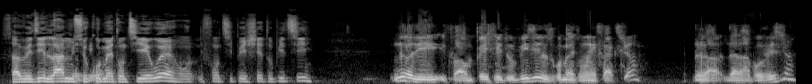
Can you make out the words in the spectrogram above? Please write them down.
Ça veut dire là, monsieur commet un petit ouais, ils font un petit péché tout petit. Non, il faut un péché tout petit, ils commettent une infraction dans la, dans la profession.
